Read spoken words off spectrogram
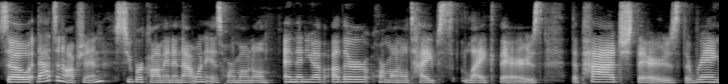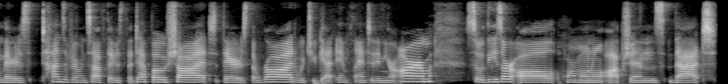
So that's an option, super common, and that one is hormonal. And then you have other hormonal types, like there's the patch, there's the ring, there's tons of different stuff. There's the depot shot, there's the rod, which you get implanted in your arm. So these are all hormonal options that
